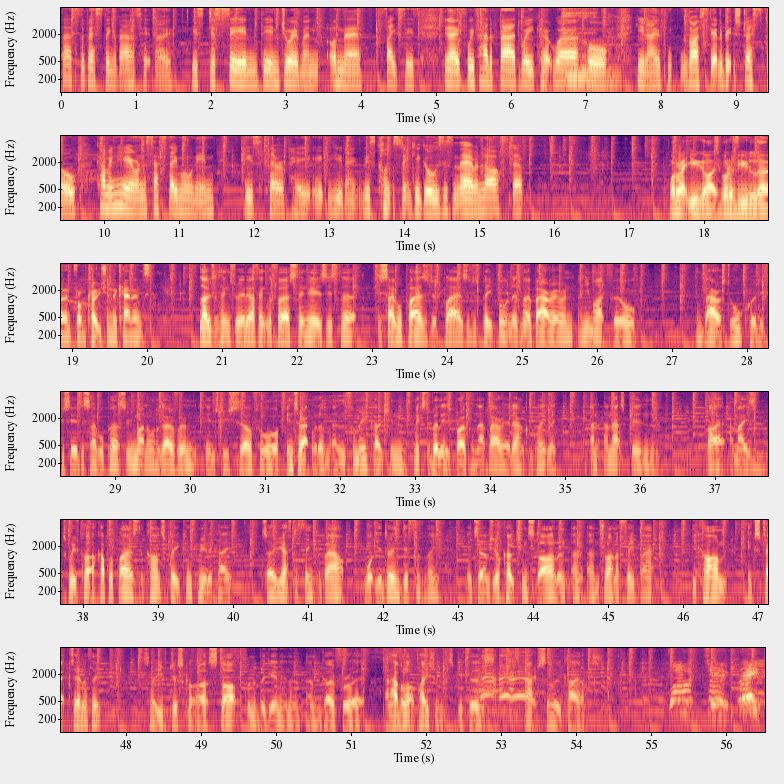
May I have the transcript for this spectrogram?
That's the best thing about it though, is just seeing the enjoyment on their faces. You know, if we've had a bad week at work or, mm. you know, life's getting a bit stressful, coming here on a Saturday morning is therapy. It, you know, there's constant giggles, isn't there, and laughter. What about you guys? What have you learned from coaching the Cannons? Loads of things really. I think the first thing is is that disabled players are just players, are just people and there's no barrier and, and you might feel embarrassed or awkward if you see a disabled person. You might not want to go over and introduce yourself or interact with them. And for me, coaching mixed ability has broken that barrier down completely. And, and that's been like amazing. So we've got a couple of players that can't speak and communicate. So you have to think about what you're doing differently in terms of your coaching style and, and, and trying to feedback. You can't expect anything. So you've just got to start from the beginning and, and go through it and have a lot of patience because it's absolute chaos. One, two, three,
